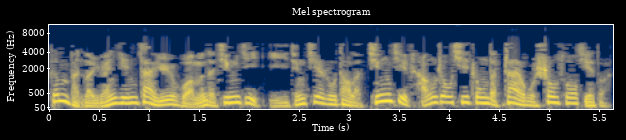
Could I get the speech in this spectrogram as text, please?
根本的原因在于我们的经济已经进入到了经济长周期中的债务收缩阶段，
